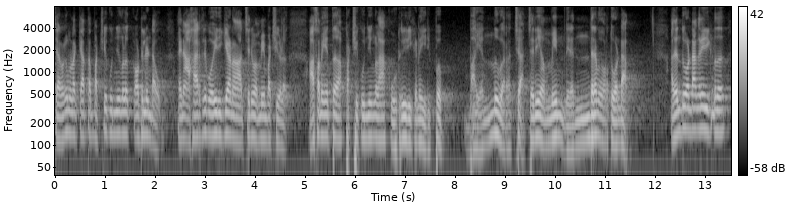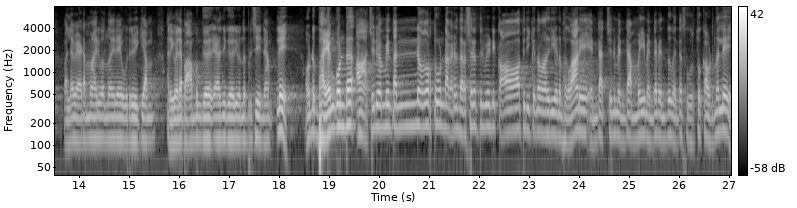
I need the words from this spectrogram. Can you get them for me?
ചിറക് മുളയ്ക്കാത്ത പക്ഷി കുഞ്ഞുങ്ങൾ കോട്ടിലുണ്ടാവും. അതിന് ആഹാരത്തിന് പോയിരിക്കുകയാണ് അച്ഛനും അമ്മയും പക്ഷികൾ ആ സമയത്ത് ആ പക്ഷി കുഞ്ഞുങ്ങൾ ആ കൂട്ടിലിരിക്കണ ഇരിപ്പ് ഭയന്ന് വിറച്ച് അച്ഛനെയും അമ്മയും നിരന്തരം ഓർത്തുകൊണ്ടാണ് അതെന്തുകൊണ്ടാണ് അങ്ങനെ ഇരിക്കുന്നത് വല്ല വേടന്മാർ വന്ന് അതിനെ ഉപദ്രവിക്കാം. അല്ലെങ്കിൽ വല്ല പാമ്പും കയറി ഇഴഞ്ഞ് കയറി വന്ന് പിടിച്ച് തിന്നാം. അല്ലേ അതുകൊണ്ട് ഭയം കൊണ്ട് ആ അച്ഛനും അമ്മയും തന്നെ ഓർത്തുകൊണ്ട് അവരുടെ ദർശനത്തിന് വേണ്ടി കാത്തിരിക്കുന്ന മാതിരിയാണ് ഭഗവാനെ. എന്റെ അച്ഛനും എന്റെ അമ്മയും എന്റെ ബന്ധുവും എന്റെ സുഹൃത്തുമൊക്കെ അവിടുന്നല്ലേ?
